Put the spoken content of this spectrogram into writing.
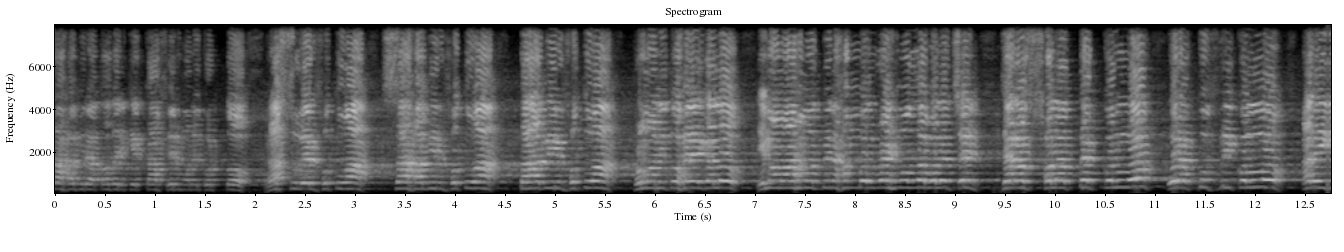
সাহাবীরা তাদেরকে কাফের মনে করত। রাসূলের ফতোয়া, সাহাবীর ফতোয়া, তাবির ফতোয়া প্রমাণিত হয়ে গেল। ইমাম আহমদ বিন হাম্বল রাহিমাহুল্লাহ বলেছেন, যারা সলাদ ত্যাগ করল, ওরা কুফরি করল, আর এই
